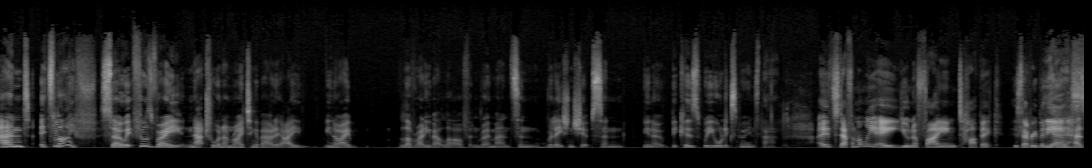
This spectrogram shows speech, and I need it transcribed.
and it's life so it feels very natural when i'm writing about it i you know i love writing about love and romance and relationships and you know because we all experience that It's definitely a unifying topic. Because everybody Yes. has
